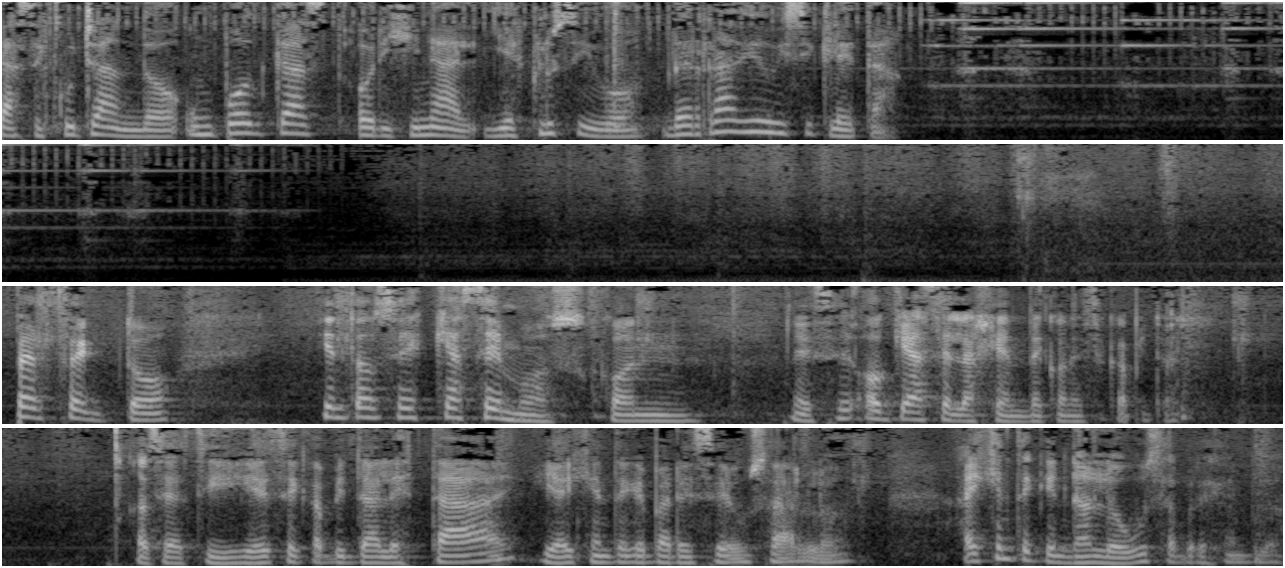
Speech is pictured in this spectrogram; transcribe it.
Estás escuchando un podcast original y exclusivo de Radio Bicicleta. Perfecto. Y entonces, ¿qué hacemos con ese, o qué hace la gente con ese capital? O sea, si ese capital está y hay gente que parece usarlo, hay gente que no lo usa, por ejemplo.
